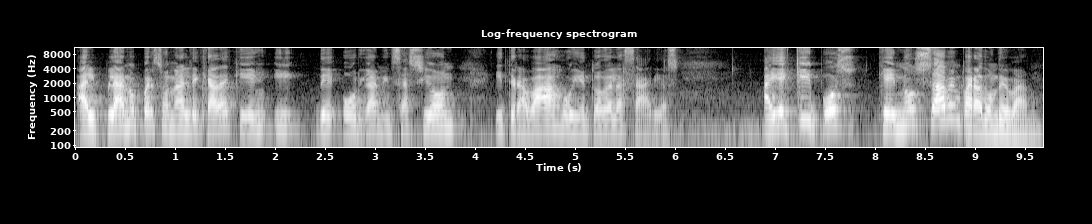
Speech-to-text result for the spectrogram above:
al plano personal de cada quien y de organización y trabajo y en todas las áreas. Hay equipos que no saben para dónde van.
